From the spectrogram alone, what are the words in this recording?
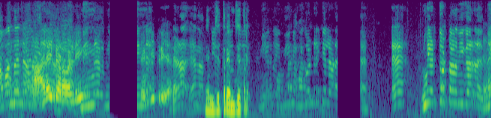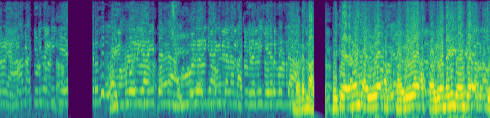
അവൻ തന്നെ, മനസ്സിലായോ? നിന്നെ- നിന്നെ- എടാ, ഏ, ന- എടുത്തോട്ടാണ് നീ കയറുന്നത് നീ എല്ലാം എടുത്ത് കയറാൻ കഴിവ് കഴിവ് കഴിവുണ്ടെങ്കിൽ ഞാൻ കയറാൻ പറ്റൂ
